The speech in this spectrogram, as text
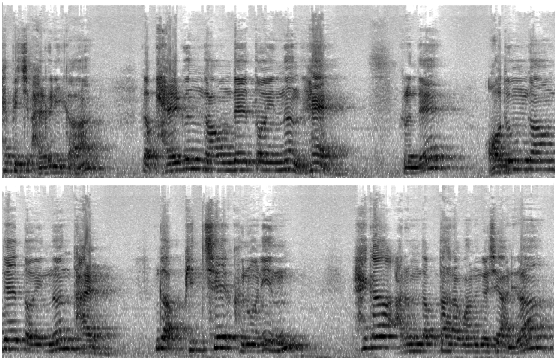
햇빛이 밝으니까. 그러니까 밝은 가운데 떠 있는 해. 그런데 어둠 가운데 떠 있는 달. 그러니까 빛의 근원인 해가 아름답다라고 하는 것이 아니라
